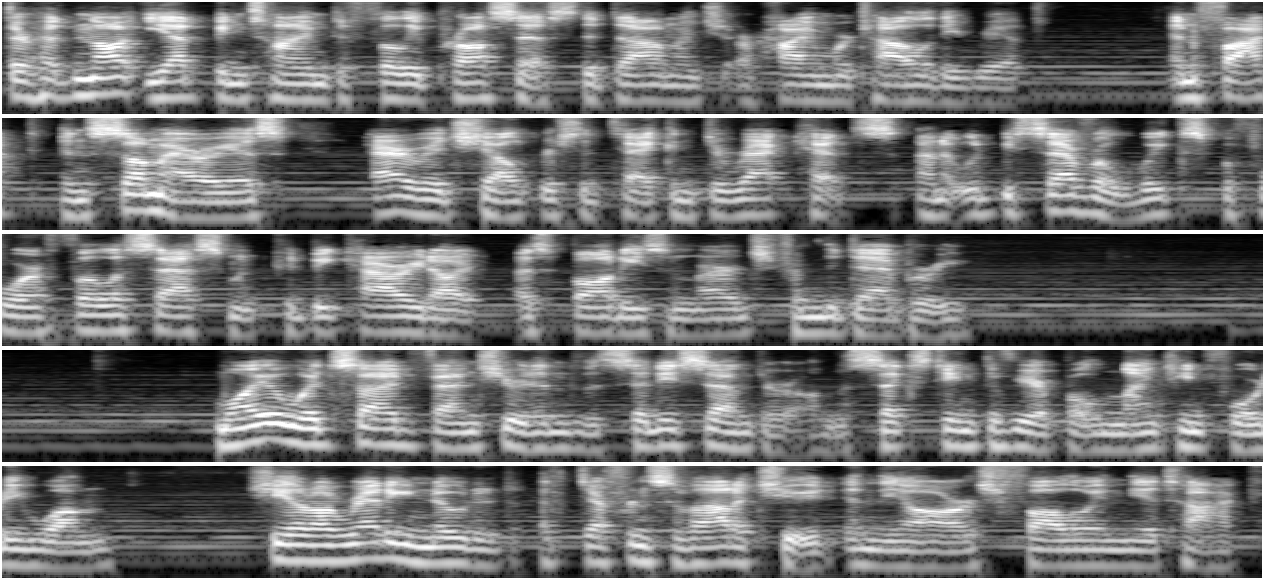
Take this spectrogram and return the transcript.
There had not yet been time to fully process the damage or high mortality rate. In fact, in some areas, air raid shelters had taken direct hits, and it would be several weeks before a full assessment could be carried out as bodies emerged from the debris. Moya Woodside ventured into the city centre on the 16th of April 1941. She had already noted a difference of attitude in the hours following the attack.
